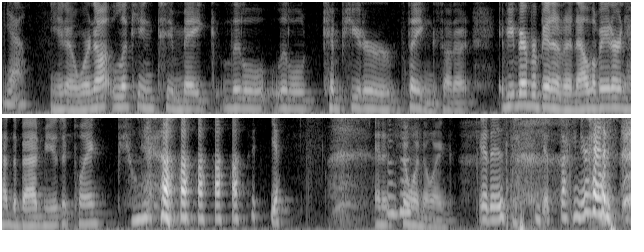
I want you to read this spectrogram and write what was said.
Yeah. You know, we're not looking to make little little computer things on it. If you've ever been in an elevator and had the bad music playing, Yes. and it's so mm-hmm. annoying. It is. It gets stuck in your head.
